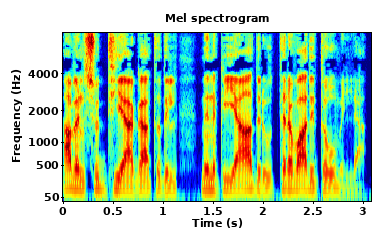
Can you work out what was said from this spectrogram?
അവൻ ശുദ്ധിയാകാത്തതിൽ നിനക്ക് യാതൊരു ഉത്തരവാദിത്തവുമില്ല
